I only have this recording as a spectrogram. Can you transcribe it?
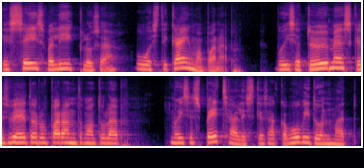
kes seisva liikluse uuesti käima paneb. Või see töömees, kes veetoru parandama tuleb, või see spetsialist, kes hakkab huvi tundma, et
